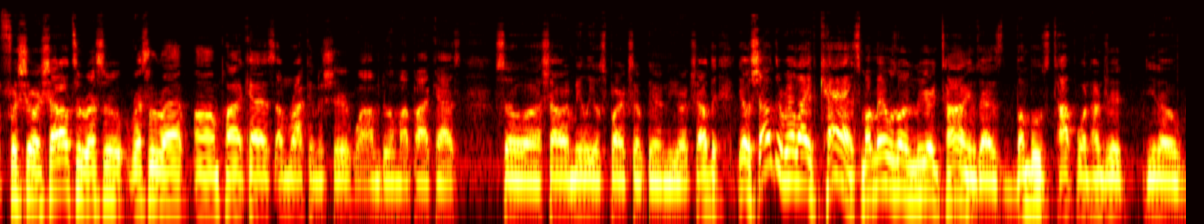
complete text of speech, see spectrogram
for sure. Shout out to Wrestle Wrestle Rap um podcast. I'm rocking the shirt while I'm doing my podcast. So uh, shout out Emilio Sparks up there in New York. Shout out to yo, shout out to real life cast. My man was on the New York Times as Bumble's top 100. You know.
